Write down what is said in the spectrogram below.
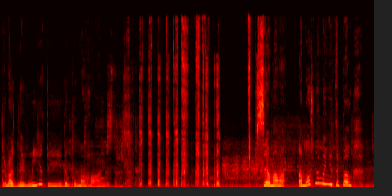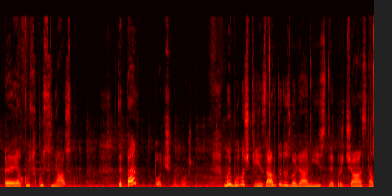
тримати не вміє, то їй Буде допомагаю. Все, мама, а можна мені тепер е, якусь вкусняшку? Тепер точно можна. Ми булочки завжди дозволяємо їсти при час там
